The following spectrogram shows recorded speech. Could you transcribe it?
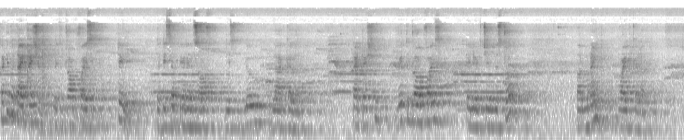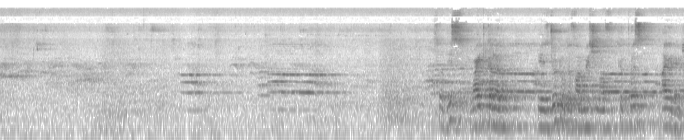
Continue the titration with dropwise till the disappearance of this blue black color. Titration with dropwise till it changes to permanent white color. So this white color is due to the formation of cuprous iodide.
